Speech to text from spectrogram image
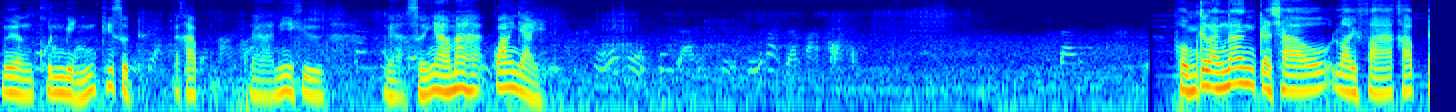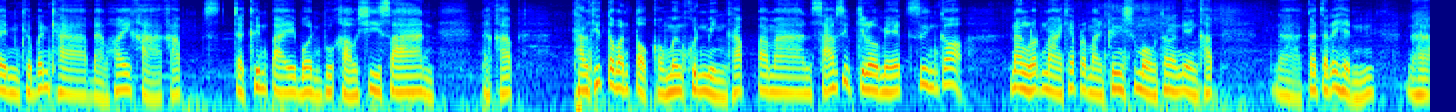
เมืองคุนหมิงที่สุดนะครับนะนี่คือเนี่ยสวยงามมากฮะกว้างใหญ่ ผมกำลังนั่งกระเช้าลอยฟ้าครับ เป็นเคเบิลคาร์แบบห้อยขาครับ จะขึ้นไปบนภูเขาชีซานนะครับ ทางทิศตะวันตกของเมืองคุนหมิงครับ ประมาณ 30 กิโลเมตร ซึ่งก็นั่งรถมาแค่ประมาณครึ่งชั่วโมงเท่านั้นเองครับนะก็จะได้เห็นนะฮะ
